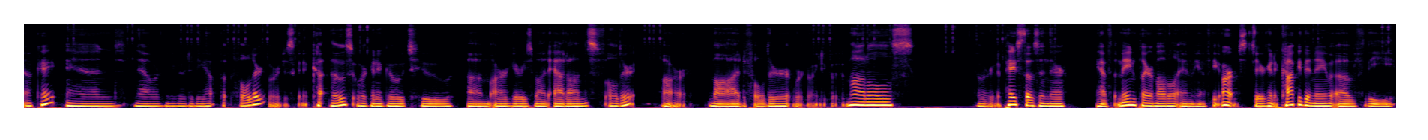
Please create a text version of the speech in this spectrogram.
Okay, and now we're going to go to the output folder. We're just going to cut those. We're going to go to um, our Garry's Mod add-ons folder, our mod folder. We're going to go to models, and we're going to paste those in there. We have the main player model and we have the arms. So you're going to copy the name of the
